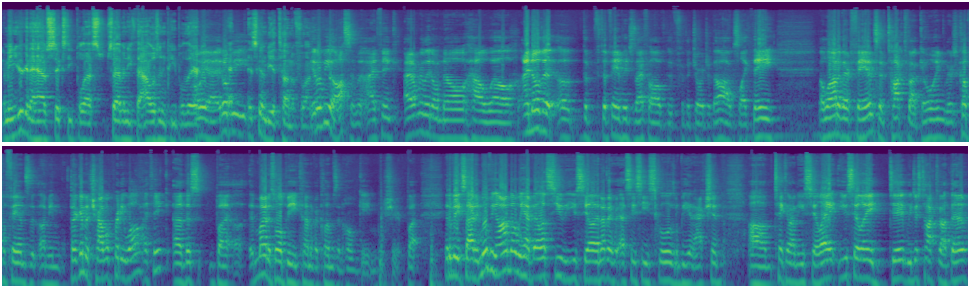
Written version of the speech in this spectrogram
I mean, you're going to have 60 plus 70,000 people there. Oh, yeah, it'll be- It's going to be a ton of fun. It'll be awesome. I think I don't really don't know how well. I know that uh, the the fan pages I follow for the Georgia Dogs, like they, a lot of their fans have talked about going. There's a couple fans that I mean they're going to travel pretty well. I think uh, this, but uh, it might as well be kind of a Clemson home game for sure. But it'll be exciting. Moving on though, we have LSU, UCLA, another SEC school that'll be in action, um, taking on UCLA. UCLA did. We just talked about them.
